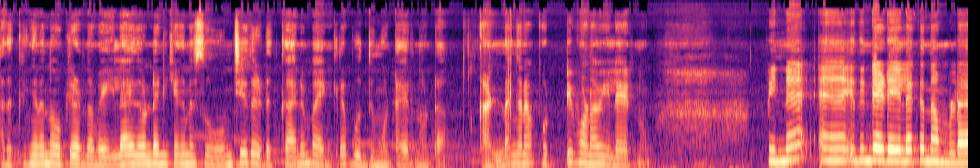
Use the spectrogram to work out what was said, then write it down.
അതൊക്കെ ഇങ്ങനെ നോക്കി നടന്നു. വെയിലായതുകൊണ്ട് എനിക്കങ്ങനെ സൂം ചെയ്ത് എടുക്കാനും ഭയങ്കര ബുദ്ധിമുട്ടായിരുന്നു കേട്ടോ. കണ്ണിങ്ങനെ പൊട്ടി പോണ വെയിലായിരുന്നു. പിന്നെ ഇതിന്റെ ഇടയിലൊക്കെ നമ്മുടെ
